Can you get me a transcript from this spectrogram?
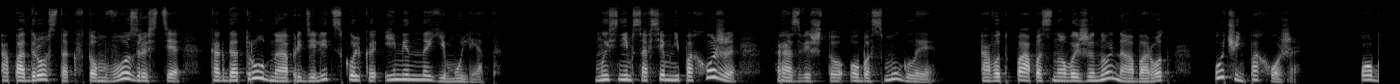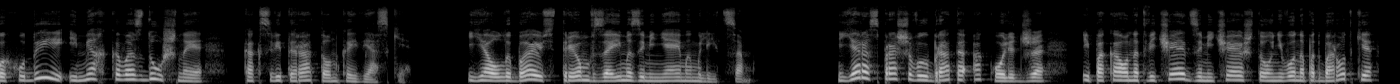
а подросток в том возрасте, когда трудно определить, сколько именно ему лет. Мы с ним совсем не похожи, разве что оба смуглые. А вот папа с новой женой, наоборот, очень похожи. Оба худые и мягко воздушные, как свитера тонкой вязки. Я улыбаюсь трем взаимозаменяемым лицам. Я расспрашиваю брата о колледже, и пока он отвечает, замечаю, что у него на подбородке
